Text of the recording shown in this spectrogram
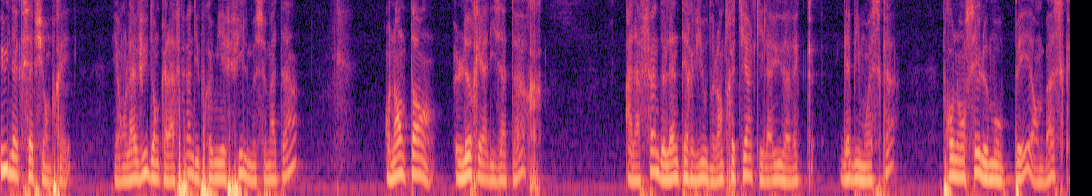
une exception près. Et on l'a vu donc à la fin du premier film ce matin, on entend le réalisateur à la fin de l'interview, de l'entretien qu'il a eu avec Gabi Muesca, prononcer le mot paix en basque,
